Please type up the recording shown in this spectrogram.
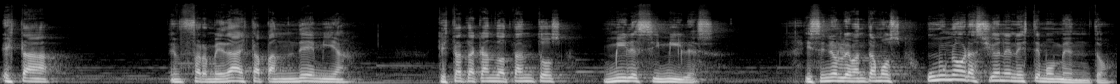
esta enfermedad, esta pandemia que está atacando a tantos miles y miles. Y Señor, levantamos una oración en este momento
